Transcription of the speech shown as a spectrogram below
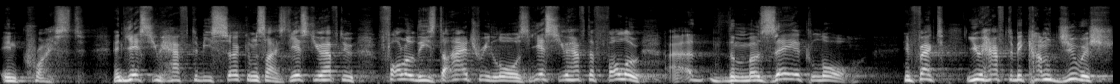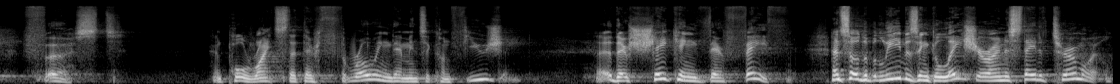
in Christ. And yes, you have to be circumcised. Yes, you have to follow these dietary laws. Yes, you have to follow uh, the Mosaic law. In fact, you have to become Jewish first. And Paul writes that they're throwing them into confusion, uh, they're shaking their faith. And so the believers in Galatia are in a state of turmoil.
